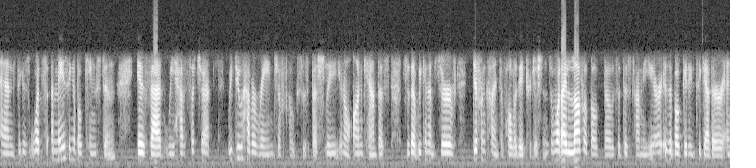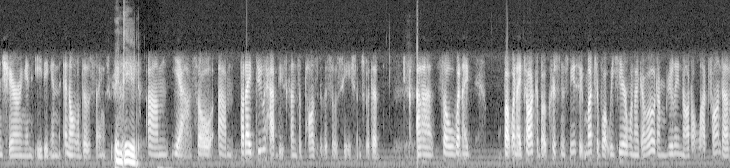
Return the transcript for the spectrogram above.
and because what's amazing about Kingston is that we have such a we do have a range of folks, especially you know on campus, so that we can observe different kinds of holiday traditions. And what I love about those at this time of year is about getting together and sharing and eating and, and all of those things. Indeed. Um, yeah. So, um, but I do have these kinds of positive associations with it. Uh, so when I, but when I talk about Christmas music, much of what we hear when I go out, I'm really not all that fond of.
